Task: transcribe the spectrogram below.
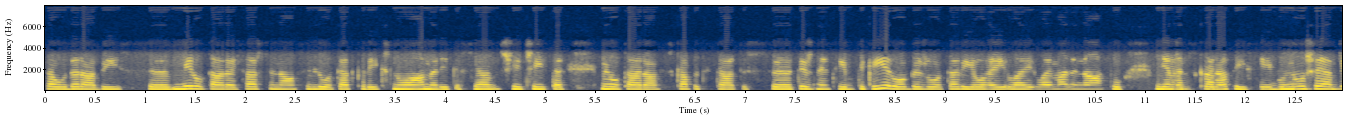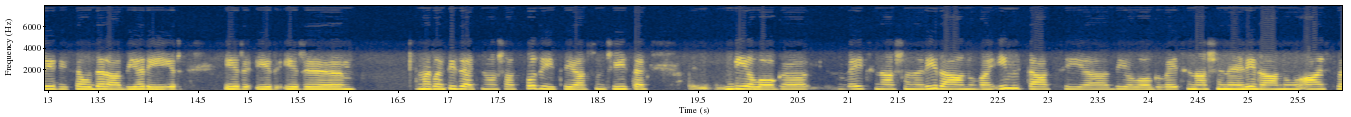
Saudarābijas uh, militārais arsenāls ir ļoti atkarīgs no Amerikas. Ja šī, šīs militārās kapacitātes uh, tirzniecība tika ierobežota arī, lai, lai, lai mazinātu ģimenes kara attīstību. Nu, šajā brīdī Saudarābija arī ir. ir, ir, ir mazliet izaicinošās pozīcijās, un šī dialoga veicināšana ar Irānu vai imitācija dialoga veicināšanai ar Irānu ASV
